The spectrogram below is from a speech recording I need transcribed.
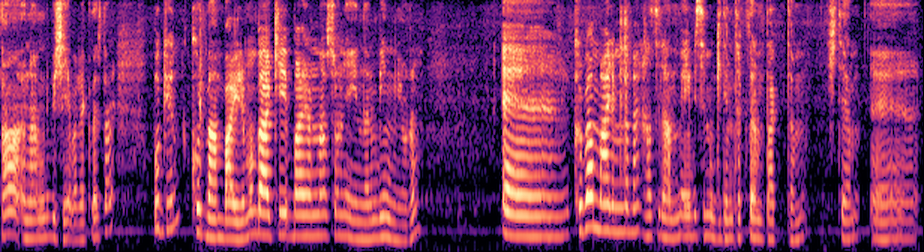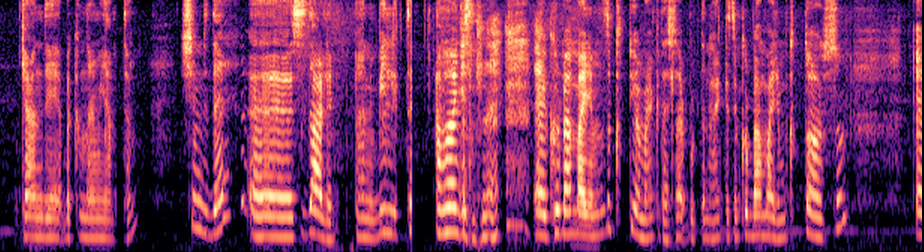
daha önemli bir şey var arkadaşlar. Bugün Kurban Bayramı. Belki bayramdan sonra yayınlarım bilmiyorum. E, Kurban Bayramı'nda ben hazırlandım. Elbisemi giydim, takılarımı taktım. İşte e, kendi bakımlarımı yaptım. Şimdi de e, sizlerle hani birlikte ama öncesinde e, Kurban Bayramınızı kutluyorum arkadaşlar. Buradan herkesin Kurban Bayramı kutlu olsun. E,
